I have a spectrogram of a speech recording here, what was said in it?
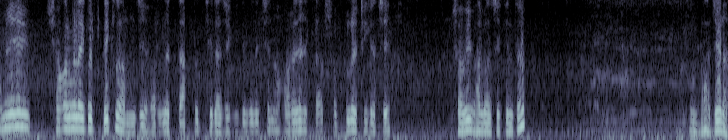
আমি সকালবেলা একবার দেখলাম যে হরনের তার টুক ছেড়ে আছে কিন্তু দেখছি না হরনের তার সবগুলো ঠিক আছে, সবই ভালো আছে কিন্তু বাজে না।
